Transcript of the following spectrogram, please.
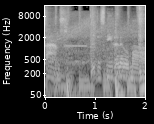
we just need a little more.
